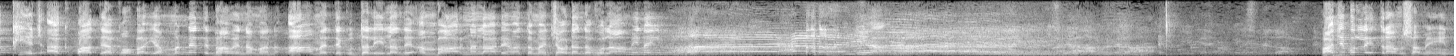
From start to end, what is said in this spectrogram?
اکھیں چ اکھ پاتے اکھوں بھائی مننے تے بھاویں نہ من۔ آ میں تے کو دلیلاں دے انبار نہ لا دیواں تو میں چوڑن دا غلام ہی نہیں۔ یا۔ واجب الاحترام سامعین،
